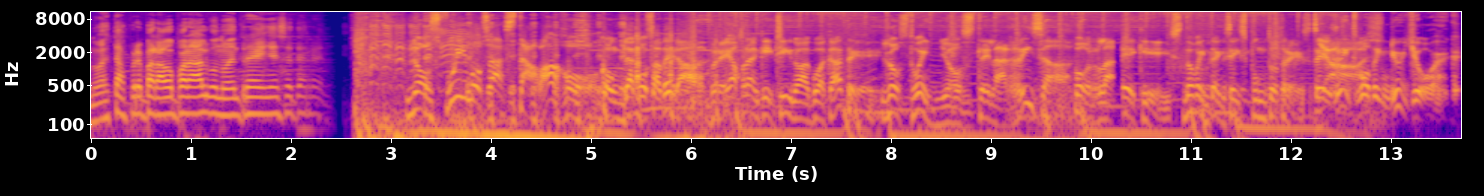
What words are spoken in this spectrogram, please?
no estás preparado para algo, no entres en ese terreno. Nos fuimos hasta abajo con la gozadera. Brea Frank Chino Aguacate, los dueños de la risa por la X96.3 del ritmo de New York.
